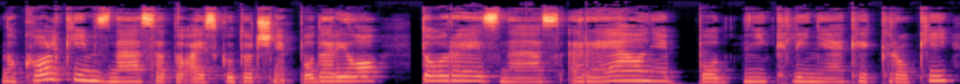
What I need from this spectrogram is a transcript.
No koľkým z nás sa to aj skutočne podarilo, ktoré z nás reálne podnikli nejaké kroky,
